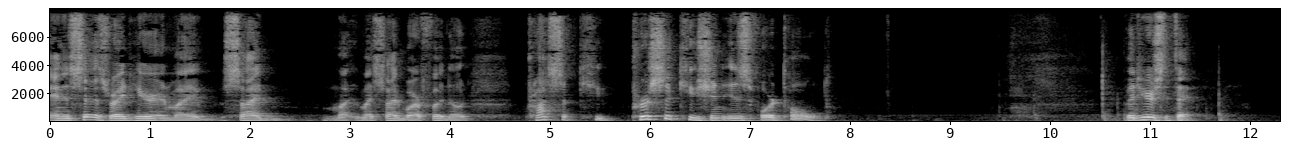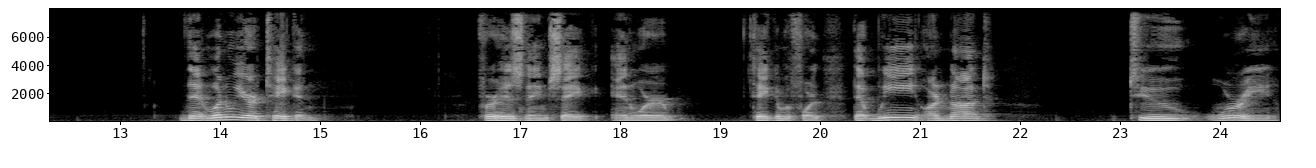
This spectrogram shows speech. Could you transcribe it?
And it says right here in my side my, my sidebar footnote, prosecute persecution is foretold. But here's the thing that when we are taken for his name's sake and we're taken before, that we are not to worry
